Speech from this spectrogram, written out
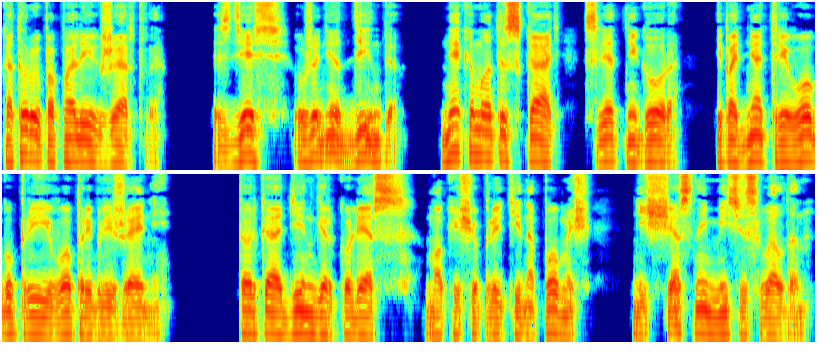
в которую попали их жертвы. Здесь уже нет Динка, некому отыскать след Негора и поднять тревогу при его приближении. Только один Геркулес мог еще прийти на помощь несчастной миссис Уэлдон.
